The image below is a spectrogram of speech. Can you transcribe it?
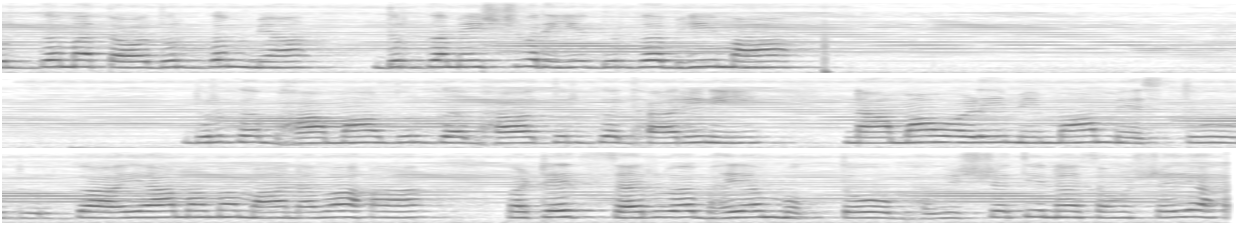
दुर्गमता दुर्गम्या दुर्गमेश्वरी दुर्गभीमा दुर्गभामा दुर्गभा दुर्गधारिणी नामावळीमिमामेस्तु दुर्गाया मम मानवः पठेत् सर्वभयमुक्तो भविष्यति न संशयः।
